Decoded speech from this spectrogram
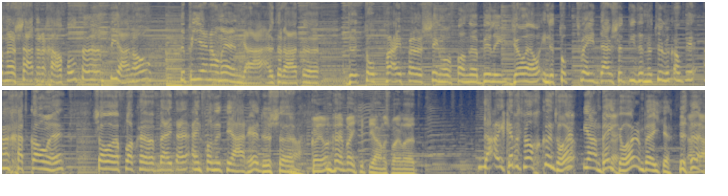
Een eh, zaterdagavond, eh, piano. De Piano Man, ja, uiteraard eh, de top 5 single van Billy Joel in de top 2000... die er natuurlijk ook weer aan gaat komen, hè. Zo vlak bij het eind van het jaar, hè. Dus, eh, Kan je, kan je een beetje piano spelen? Nou, ik heb het wel gekund, hoor. Ja, een beetje, hoor, een beetje. Ja, ja,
